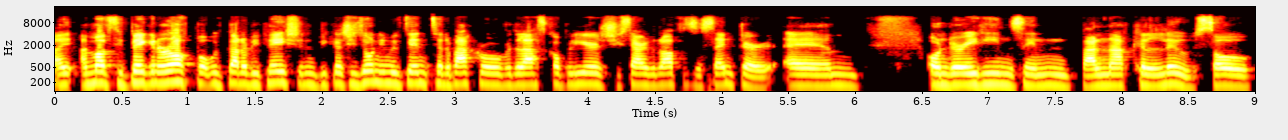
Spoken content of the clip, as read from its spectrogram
I, I'm obviously bigging her up, but we've got to be patient because she's only moved into the back row over the last couple of years. She started off as a centre. Um, under 18s in Ballincollig. So,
